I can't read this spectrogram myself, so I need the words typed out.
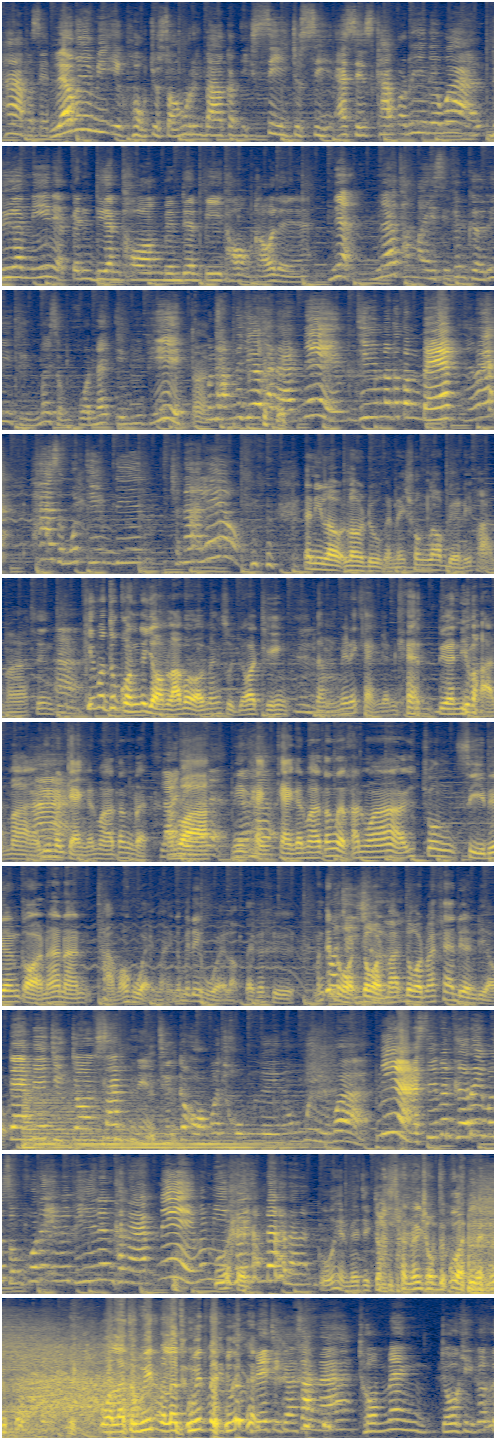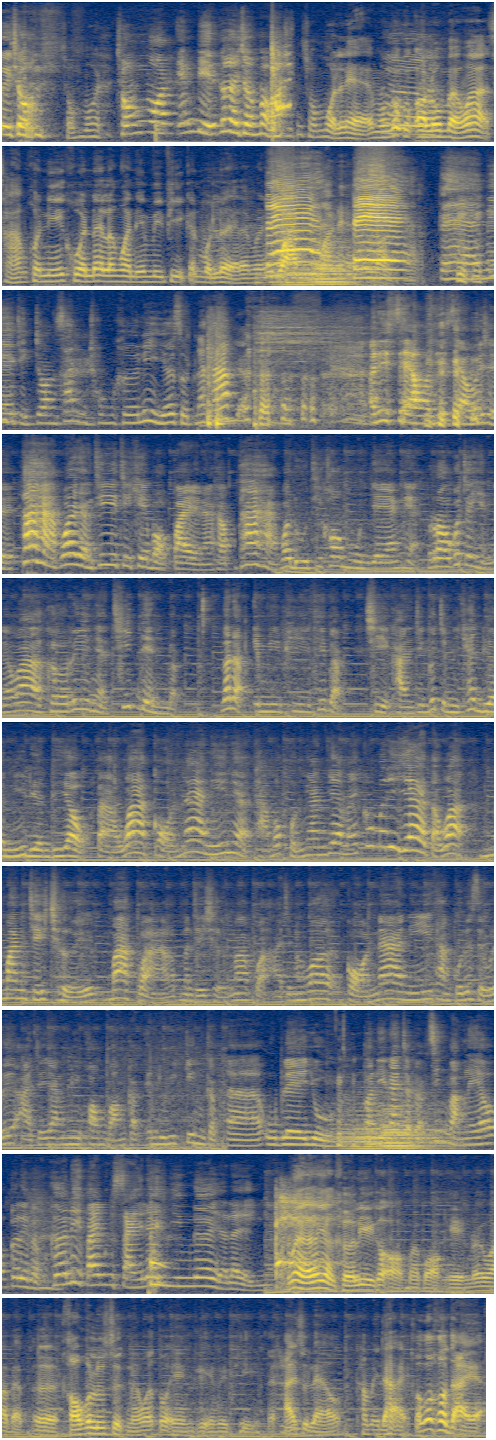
55%แล้วก็ยังมีอีก 6.2 รีบาวกับอีก 4.4 แอสซิสต์ครับเรียกได้ว่าเดือนนี้เนี่ยเป็นเดือนทองเป็นเดือนปีทองของเขาเลยนะ เนี่ยแล้วทำไมสตีเฟนเคอร์รีถึงไม่สมควรได้ MVP อะมันทำได้เยอะขนาดนี้ ทีมมันก็ต้องแบกใช่ไหมถ้าสมมติทีมดี ชนะแล้วก็นี่เราเราดูกันในช่วงรอบเดือนที่ผ่านมา ซึ่งอ่าคิดว่าทุกคนก็ยอมรับว่าแม่งสุดยอดจริง อืมแต่มันไม่ได้แข่งกันแค่เดือนที่ผ่านมา อ่านี่นี่มันแข่งกันมาตั้งแต่หลาธัยนวา เดือนแล้วแหละนี่แข่งเดือนละแข่งกันมาตั้งแต่ธันวา ช่วง 4 เดือนก่อนหน้านั้น ถามว่าห่วยไหมก็ไม่ได้ห่วยหรอกแต่ก็คือ มันก็โดดโดดมาโดดมาแค่เดือนเดียว แต่เมจิกจอห์นสันเนี่ยถึงก็ออกมาชมเลยนะเว้ยว่า เนี่ยสตีเฟนเคอร์รีมันสมควรได้ MVP เล่นขนาดนี้ไม่มีใครทำได้ขนาดนั้นกูกูเห็นเมจิกจอห์นสันนั่งชมทุกวันเลย วันละทวิตวันละทวิตไปเรื่อยเมจิกจอนสันนะ ชมแม่งโจคิก็เคยชม ชมหมด ชมหมดเอ็มบีก็เคยชมเปล่าวะ ชมหมดแหละมันก็เอออารมณ์แบบว่าสามคนนี้ควรได้รางวัล MVP กันหมดเลยอะไรมันแต่ วันวันเนี่ยแต่แต่เมจิกจอห์นสันชมเคอร์รี่เยอะสุดนะครับ อันนี้แซวอันนี้แซวไม่ใช่ถ้าหากว่าอย่างที่ TK บอกไปนะครับ ถ้าหากว่าดูที่ข้อมูลแย้งเนี่ย เราก็จะเห็นได้ว่าเคอร์รี่เนี่ยที่เด่นแบบ ระดับ MVP ที่แบบฉีกขาดจริงๆก็จะมีแค่เดือนนี้เดือนเดียว แต่ว่าก่อนหน้านี้เนี่ยถามว่าผลงานแย่ไหมก็ไม่ได้แย่แต่ว่ามันเฉยๆมากกว่าครับมันเฉยๆมากกว่า อาจจะเป็นเพราะว่าก่อนหน้านี้ทาง Golden State Warriors อาจจะยังมีความหวังกับ a n d r e w Wiggins กับอ่าอูเบรอยู่ ตอนนี้น่าจะแบบสิ้นหวังแล้วก็เลยแบบเคอร์รี่ไปมึงใส่เลยยิงเลยอะไรอย่างเงี้ยไม่แล้วอย่างเคอรี่ก็ออกมาบอกเองด้วยว่าแบบเออเขาก็รู้สึกนะว่าตัวเองคือ MVP แต่ท้ายสุดแล้วถ้าไม่ได้เขาก็เข้าใจอะ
